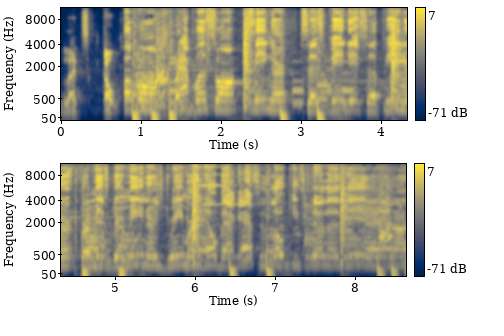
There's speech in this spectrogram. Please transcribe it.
Let's go. Rapper, song, singer, suspended, subpoena for misdemeanors, dreamer, asses, Loki still a and I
